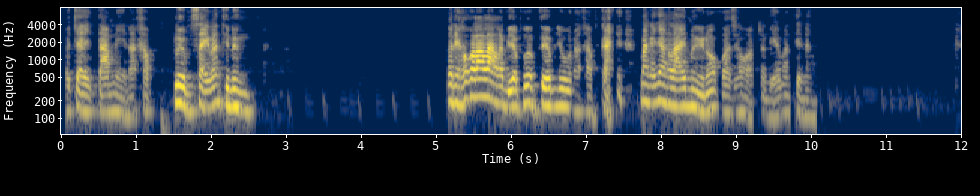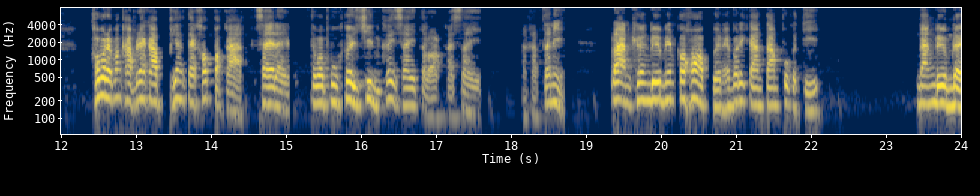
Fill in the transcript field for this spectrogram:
เข้าใจตามนี้นะครับเริ่มใช้วันที่1ตอนนี้เขากำลังร่างระเบียบเพิ่มเติมอยู่นะครับมันก็ยังลายมือเนาะกว่าสิฮอดระเบียบวันที่1 เขาบ่ได้บังคับเดะครับ เพียงแต่เขาประกาศใส่ได้แต่ว่าผู้เคยชินเคยใส่ตลอดก็ใส่นะครับตอนนี้ร้านเครื่องดื่มแอลกอฮอล์เปิดให้บริการตามปกตินั่งดื่มได้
